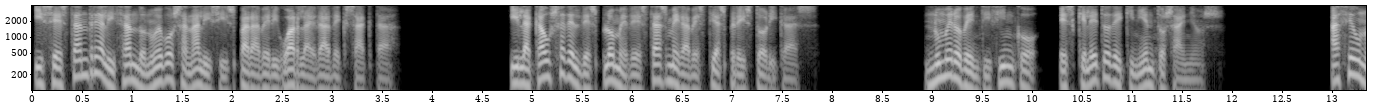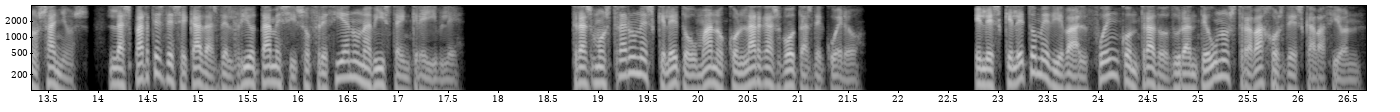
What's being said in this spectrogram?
Y se están realizando nuevos análisis para averiguar la edad exacta. Y la causa del desplome de estas megabestias prehistóricas. Número 25. Esqueleto de 500 años. Hace unos años, las partes desecadas del río Támesis ofrecían una vista increíble. Tras mostrar un esqueleto humano con largas botas de cuero. El esqueleto medieval fue encontrado durante unos trabajos de excavación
